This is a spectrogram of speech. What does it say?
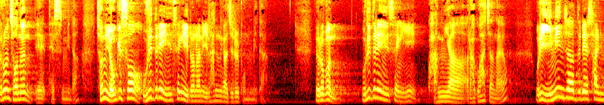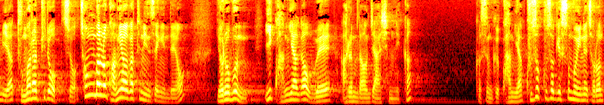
여러분, 저는, 예, 됐습니다. 저는 여기서 우리들의 인생에 일어나는 일 한 가지를 봅니다. 여러분, 우리들의 인생이 광야라고 하잖아요. 우리 이민자들의 삶이야 두말할 필요 없죠. 정말로 광야와 같은 인생인데요. 여러분, 이 광야가 왜 아름다운지 아십니까? 그것은 그 광야 구석구석에 숨어 있는 저런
